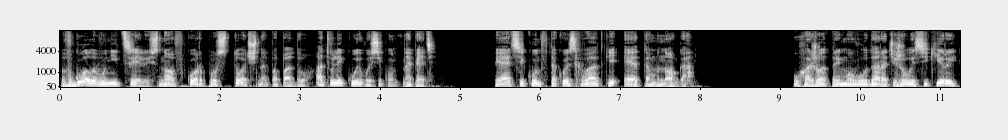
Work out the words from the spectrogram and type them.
в голову не целюсь, но в корпус точно попаду. Отвлеку его секунд на пять. Пять секунд в такой схватке – это много. Ухожу от прямого удара тяжелой секирой,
